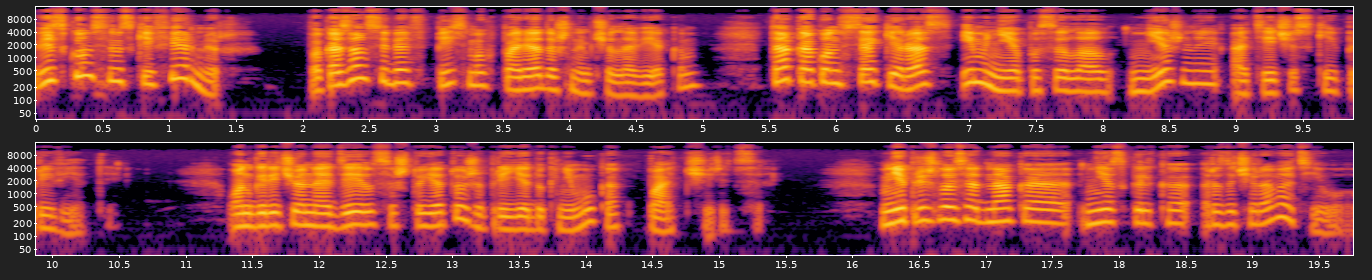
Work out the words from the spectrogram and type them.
Висконсинский фермер показал себя в письмах порядочным человеком, так как он всякий раз и мне посылал нежные отеческие приветы. Он горячо надеялся, что я тоже приеду к нему как падчерица. Мне пришлось, однако, несколько разочаровать его,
